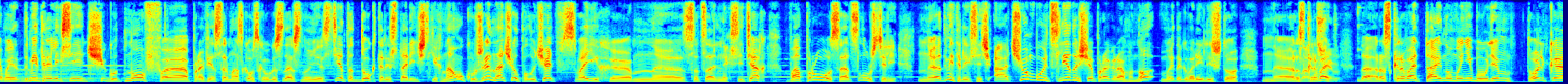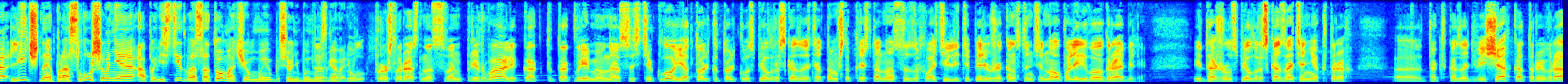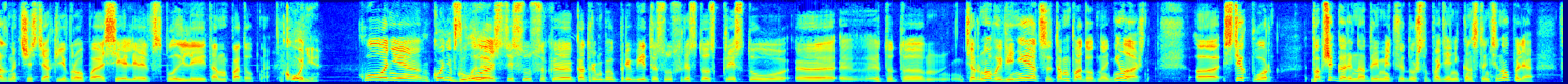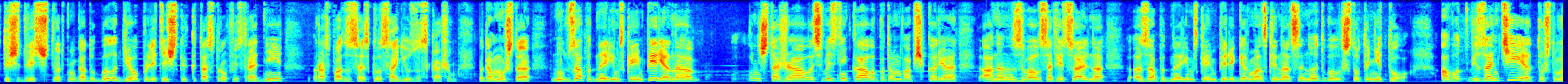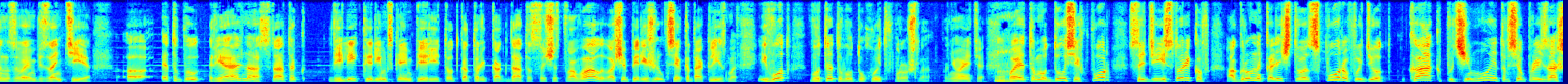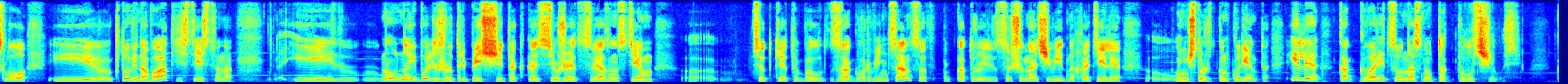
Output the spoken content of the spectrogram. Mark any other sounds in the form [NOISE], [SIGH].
Друзья мои, Дмитрий Алексеевич Гутнов, э, профессор Московского государственного университета, доктор исторических наук, уже начал получать в своих э, э, социальных сетях вопросы от слушателей. Дмитрий Алексеевич, а о чем будет следующая программа? Но мы договорились, что раскрывать, Молчим. да, раскрывать тайну мы не будем. Только личное прослушивание оповестит вас о том, о чем мы сегодня будем разговаривать. Ну, в прошлый раз нас с вами прервали как-то так, время у нас истекло. Я только-только успел рассказать о том, что крестоносцы захватили теперь уже Константинополь и его ограбили. И даже успел рассказать о некоторых, э, так сказать, вещах, которые в разных частях Европы осели, всплыли и тому подобное. Кони. Кони, Кони всплыли. гвоздь Иисуса, к которым был прибит Иисус Христос к кресту, э, э, этот э, терновый венец и тому подобное. Неважно. Э, с тех пор, вообще говоря, надо иметь в виду, что падение Константинополя в 1204 году было геополитической катастрофой, сродни распаду Советского Союза, скажем. Потому что ну, Западная Римская империя, она уничтожалась, возникала, потом, вообще говоря, она называлась официально э, Западная Римская империя германской нации, но это было что-то не то. А вот Византия, то, что мы называем Византия, э, это был реально остаток Великой Римской империи, тот, который когда-то существовал и вообще пережил все катаклизмы. И вот, вот это вот уходит в прошлое, понимаете? Поэтому до сих пор среди историков огромное количество споров идет, как, почему это все произошло, и кто виноват, естественно. И ну, наиболее животрепещущий, так сказать, сюжет связан с тем, все-таки это был заговор венецианцев, которые совершенно очевидно хотели э, уничтожить конкурента. Или, как говорится у нас, ну так получилось.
